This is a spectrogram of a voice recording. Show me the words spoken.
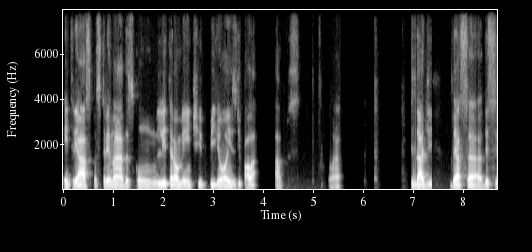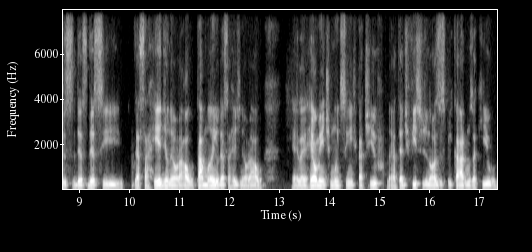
entre aspas, treinadas com literalmente bilhões de palavras. Não é? Dessa, desses, desse, desse, dessa rede neural, o tamanho dessa rede neural, ela é realmente muito significativo, né? até difícil de nós explicarmos aqui o,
